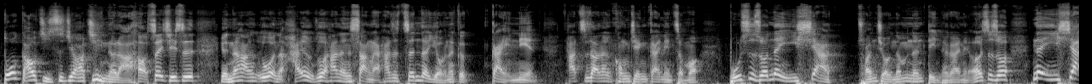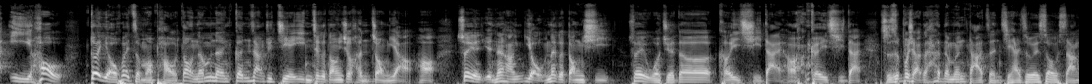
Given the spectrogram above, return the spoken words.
多搞几次就要进了啦。好，所以其实远藤航如果还有如果他能上来，他是真的有那个概念，他知道那个空间概念怎么，不是说那一下。传球能不能顶的概念，而是说那一下以后队友会怎么跑动，能不能跟上去接应，这个东西就很重要哈。所以远藤航有那个东西，所以我觉得可以期待哈，可以期待。只是不晓得他能不能打整齐，还是会受伤，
